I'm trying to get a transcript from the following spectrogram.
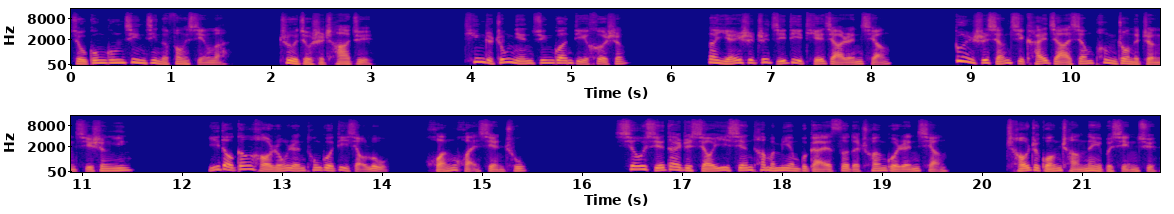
就恭恭敬敬的放行了。这就是差距。听着中年军官的喝声，那严实之极地铁甲人墙顿时响起铠甲相碰撞的整齐声音，一道刚好容人通过地小路缓缓现出。萧协带着小医仙他们面不改色的穿过人墙，朝着广场内部行去。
